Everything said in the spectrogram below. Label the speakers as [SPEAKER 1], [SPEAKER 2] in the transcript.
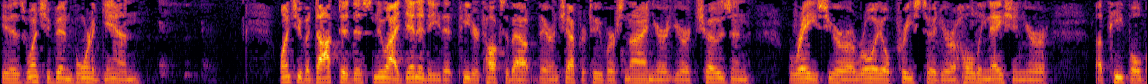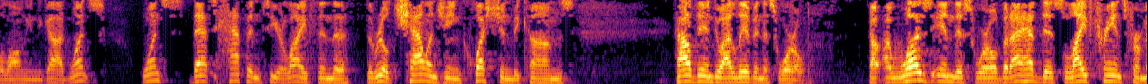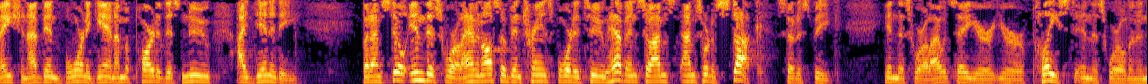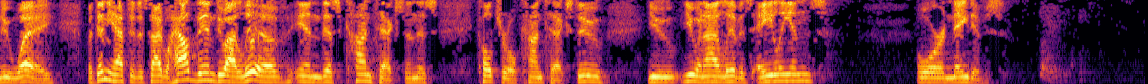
[SPEAKER 1] is once you've been born again, once you've adopted this new identity that Peter talks about there in chapter 2, verse 9, you're, you're a chosen race, you're a royal priesthood, you're a holy nation, you're a people belonging to God. Once, once that's happened to your life, then the, the real challenging question becomes how then do I live in this world? I was in this world, but I have this life transformation. I've been born again. I'm a part of this new identity. But I'm still in this world. I haven't also been transported to heaven, so I'm, I'm sort of stuck, so to speak, in this world. I would say you're, you're placed in this world in a new way. But then you have to decide, well, how then do I live in this context, in this cultural context? Do you, you and I live as aliens or natives?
